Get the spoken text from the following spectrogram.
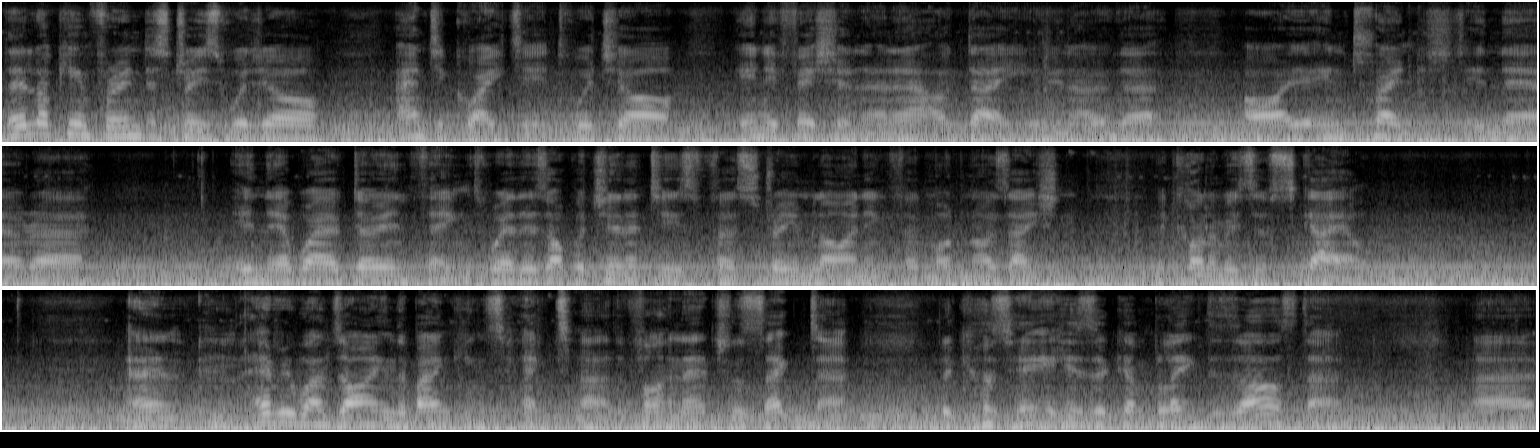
they're looking for industries which are antiquated, which are inefficient and out of date. You know that are entrenched in their uh, in their way of doing things, where there's opportunities for streamlining, for modernisation, economies of scale. And everyone's eyeing the banking sector, the financial sector, because it is a complete disaster. Uh,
